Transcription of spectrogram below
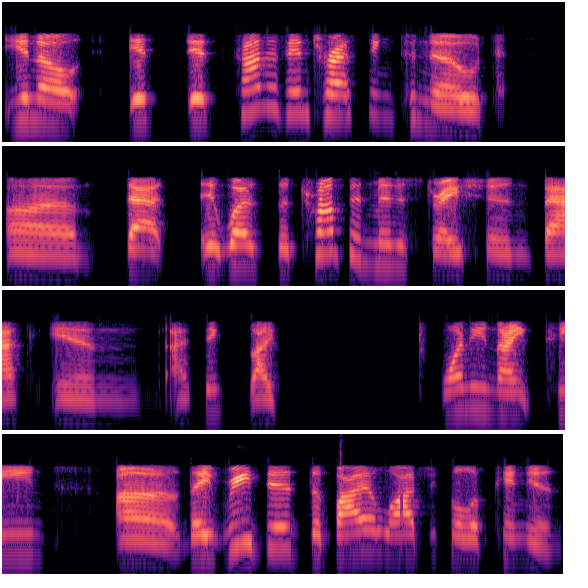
you know, it, it's kind of interesting to note um, that it was the Trump administration back in, I think, like 2019 uh, they redid the biological opinions,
